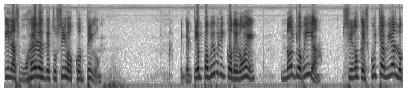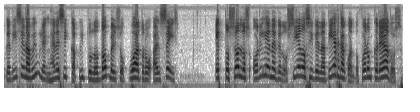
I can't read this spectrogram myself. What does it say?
y las mujeres de tus hijos contigo. En el tiempo bíblico de Noé no llovía, sino que escucha bien lo que dice la Biblia en Génesis capítulo 2, versos 4 al 6. Estos son los orígenes de los cielos y de la tierra cuando fueron creados.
